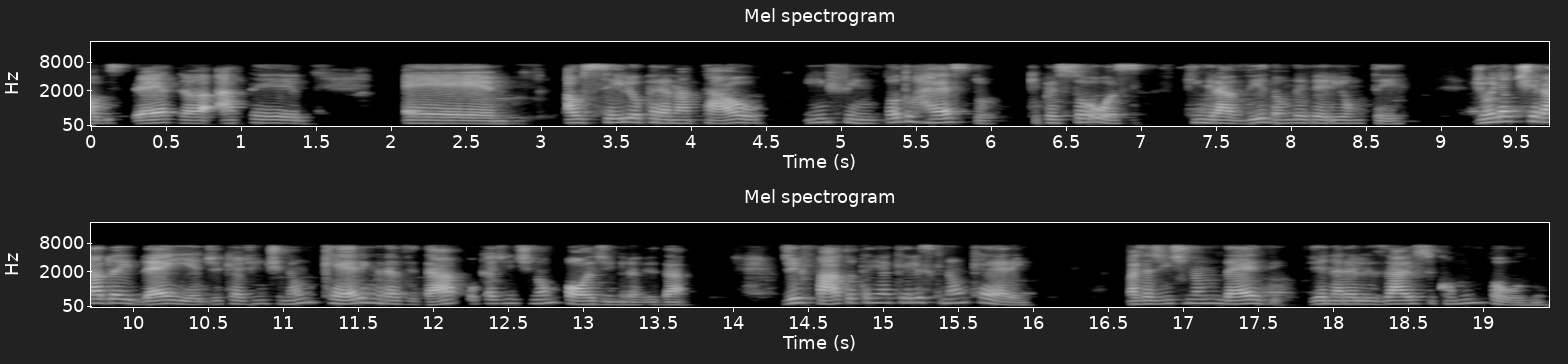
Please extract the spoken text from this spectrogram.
obstetra, a ter é, auxílio pré-natal, enfim, todo o resto que pessoas que engravidam deveriam ter. De onde é tirado a ideia de que a gente não quer engravidar ou que a gente não pode engravidar? De fato, tem aqueles que não querem, mas a gente não deve generalizar isso como um todo.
